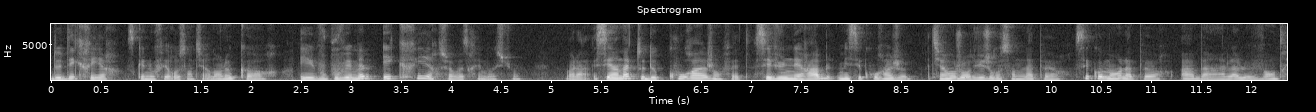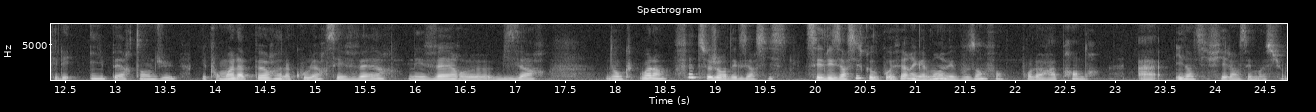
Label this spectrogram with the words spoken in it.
de décrire ce qu'elle nous fait ressentir dans le corps. Et vous pouvez même écrire sur votre émotion. Voilà, c'est un acte de courage en fait. C'est vulnérable, mais c'est courageux. Tiens, aujourd'hui, je ressens de la peur. C'est comment la peur? Ah ben là, le ventre, il est hyper tendu. Et pour moi, la peur, la couleur, c'est vert, mais vert euh, bizarre. Donc voilà, faites ce genre d'exercice. C'est l'exercice que vous pouvez faire également avec vos enfants pour leur apprendre à identifier leurs émotions.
